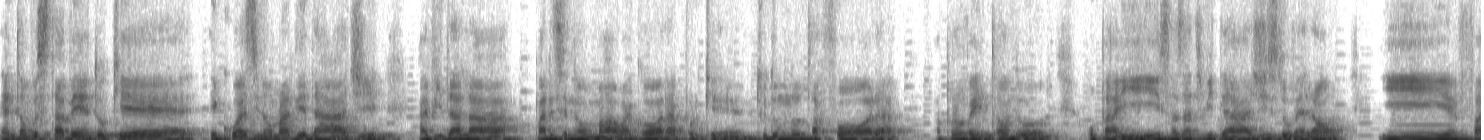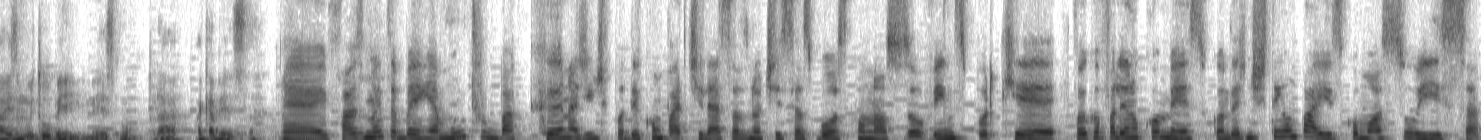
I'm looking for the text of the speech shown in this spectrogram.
Então, você está vendo que é quase normalidade, a vida lá parece normal agora, porque todo mundo está fora, aproveitando o país, as atividades do verão e faz muito bem mesmo para a cabeça. É, e faz muito bem. É muito bacana a gente poder compartilhar essas notícias boas com nossos ouvintes, porque foi o que eu falei no começo. Quando a gente tem um país como a Suíça,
